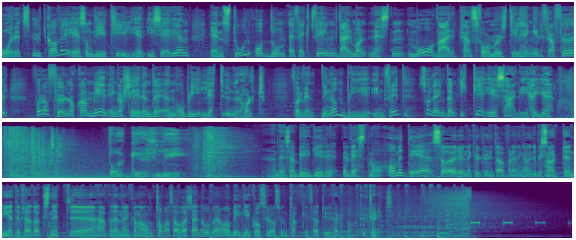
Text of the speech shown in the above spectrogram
Årets utgave er som de tidligere i serien, en stor og dum effektfilm der man nesten må være Transformers-tilhenger fra før for å føle noe mer engasjerende enn å bli lett underholdt. Forventningene blir innfridd, så lenge de ikke er særlig høye. Forgive me. Det sa Birger Vestmo. Og med det så runder Kulturnytt av for denne gang. Det blir snart nyheter fra Dagsnytt eh, her på denne kanalen. Thomas Alvarstein Ove og Birger Kåsrud Aasund takker for at du hørte på Kulturnytt.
